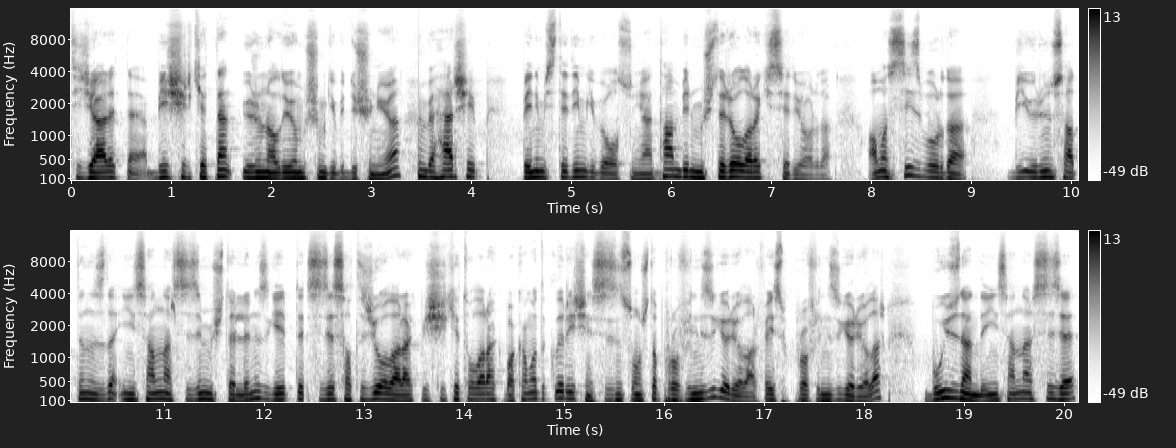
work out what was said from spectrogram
ticaretle bir şirketten ürün alıyormuşum gibi düşünüyor ve her şey benim istediğim gibi olsun yani tam bir müşteri olarak hissediyor orada. Ama siz burada bir ürün sattığınızda insanlar sizin müşterileriniz gelip de size satıcı olarak bir şirket olarak bakamadıkları için sizin sonuçta profilinizi görüyorlar. Facebook profilinizi görüyorlar. Bu yüzden de insanlar size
